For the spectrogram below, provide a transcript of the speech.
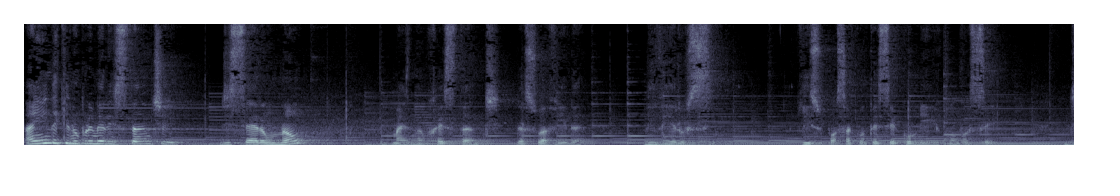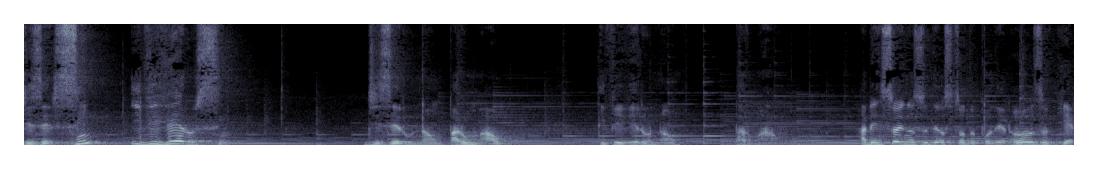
ainda que no primeiro instante disseram não, mas no restante da sua vida viver o sim. Que isso possa acontecer comigo e com você. Dizer sim e viver o sim. Dizer o não para o mal e viver o não para o mal. Abençoe-nos o Deus Todo-Poderoso, que é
